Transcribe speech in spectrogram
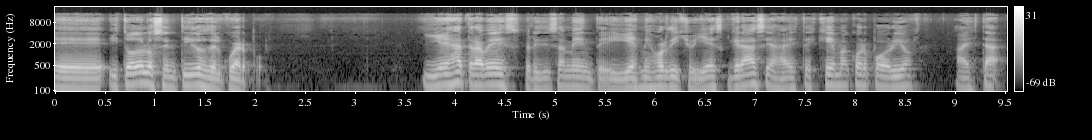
eh, y todos los sentidos del cuerpo. Y es a través, precisamente, y es mejor dicho, y es gracias a este esquema corpóreo, a esta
